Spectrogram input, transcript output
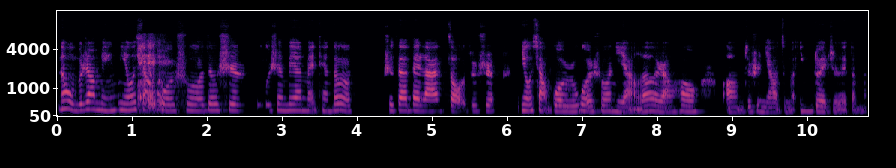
那我不知道明，你有想过说，就是我身边每天都有。是在被拉走，就是你有想过，如果说你阳了，然后嗯，就是你要怎么应对之类的吗？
